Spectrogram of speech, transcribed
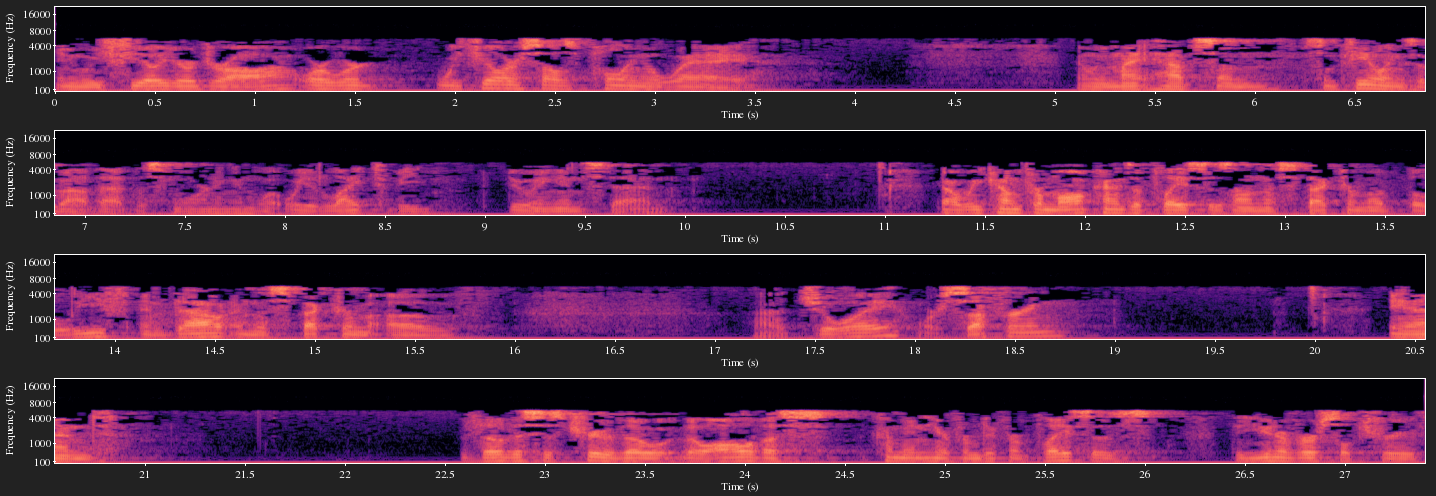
and we feel your draw or we're, we feel ourselves pulling away. And we might have some, some feelings about that this morning and what we'd like to be doing instead. God, we come from all kinds of places on the spectrum of belief and doubt and the spectrum of uh, joy or suffering. And though this is true, though, though all of us come in here from different places, the universal truth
